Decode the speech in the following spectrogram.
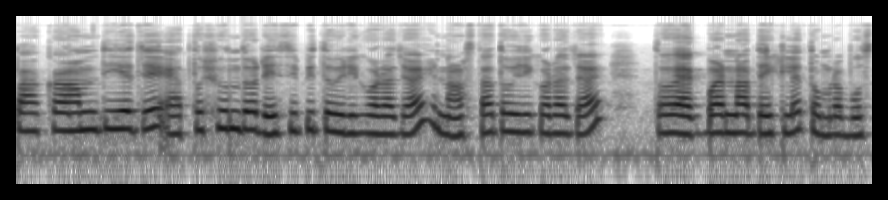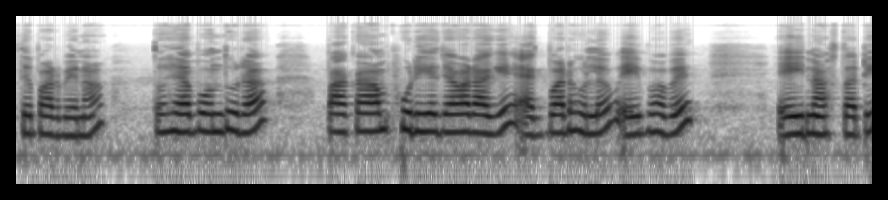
পাকা আম দিয়ে যে এত সুন্দর রেসিপি তৈরি করা যায়, নাস্তা তৈরি করা যায়, তো একবার না দেখলে তোমরা বুঝতে পারবে না। তো হ্যাঁ বন্ধুরা, পাকা আম ফুরিয়ে যাওয়ার আগে একবার হলেও এইভাবে এই নাস্তাটি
